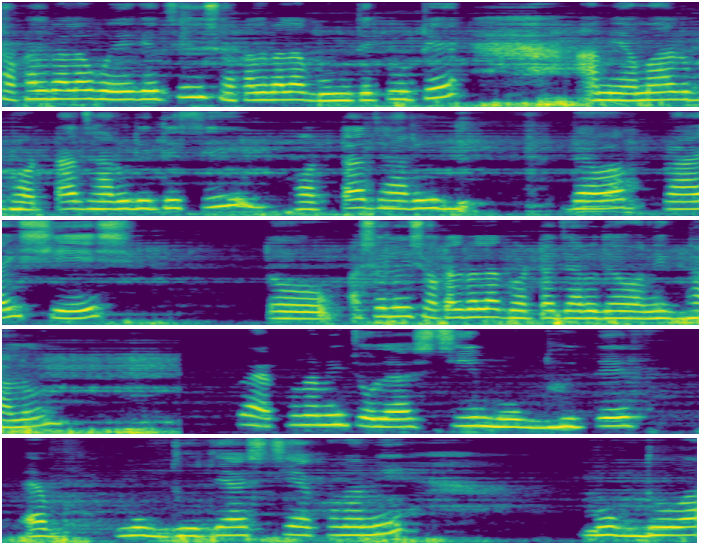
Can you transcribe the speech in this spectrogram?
সকালবেলা হয়ে গেছে। সকালবেলা ঘুম থেকে উঠে আমি আমার ঘরটা ঝাড়ু দিতেছি। ঘরটা ঝাড়ু দেওয়া প্রায় শেষ। তো আসলে সকালবেলা ঘরটা ঝাড়ু দেওয়া অনেক ভালো। তো এখন আমি চলে আসছি মুখ ধুইতে। মুখ ধুতে আসছি এখন আমি। মুখ ধোয়া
